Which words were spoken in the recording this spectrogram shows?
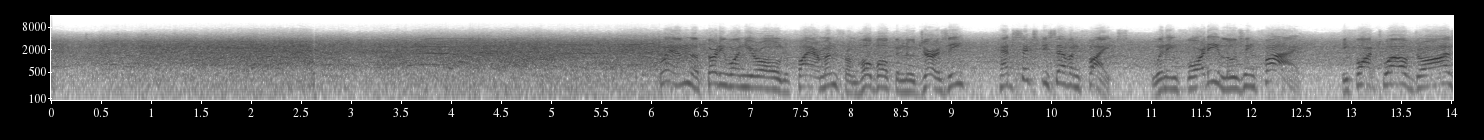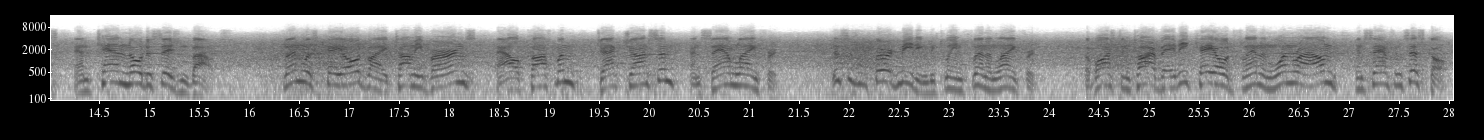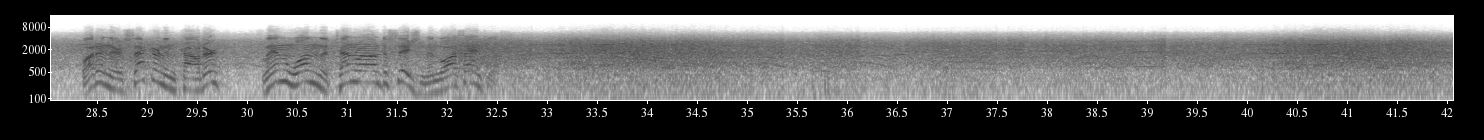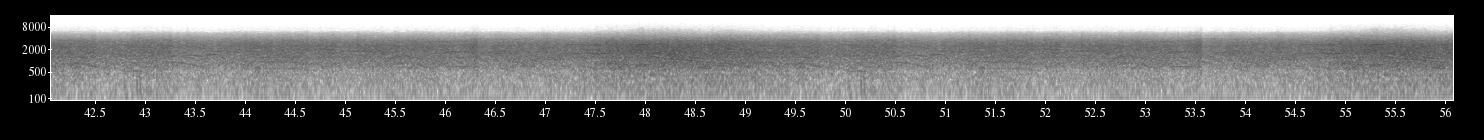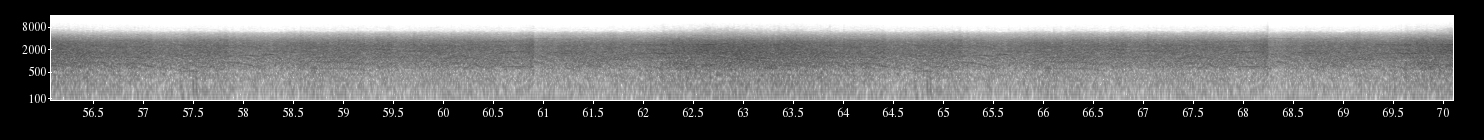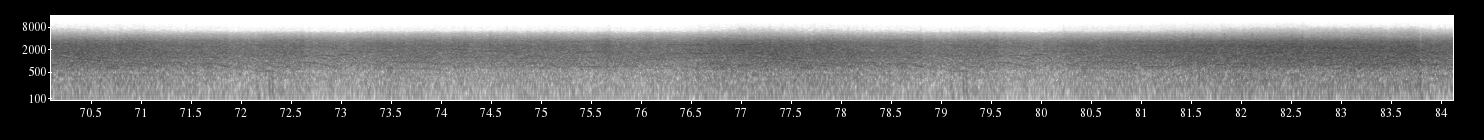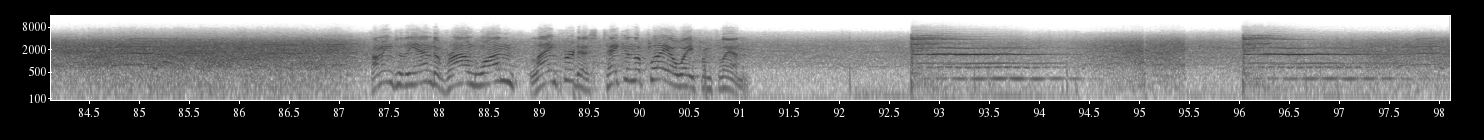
Flynn, the 31-year-old fireman from Hoboken, New Jersey, had 67 fights, winning 40, losing 5. He fought 12 draws and 10 no-decision bouts. Flynn was KO'd by Tommy Burns, Al Kaufman, Jack Johnson, and Sam Langford. This is the third meeting between Flynn and Langford. The Boston Tar Baby KO'd Flynn in one round in San Francisco. But in their second encounter, Flynn won the 10-round decision in Los Angeles. End of round one, Langford has taken the play away from Flynn.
